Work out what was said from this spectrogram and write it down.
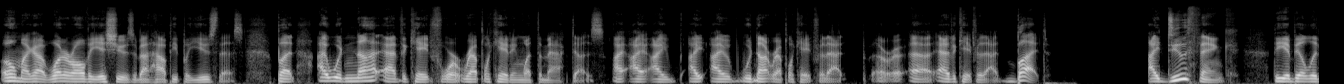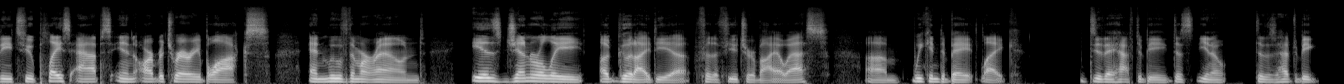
oh my God, what are all the issues about how people use this? But I would not advocate for replicating what the Mac does. I I I, I, would not replicate for that, or, uh, advocate for that. But I do think the ability to place apps in arbitrary blocks and move them around is generally a good idea for the future of iOS. Um, we can debate like, do they have to be? Does you know? Does it have to be?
